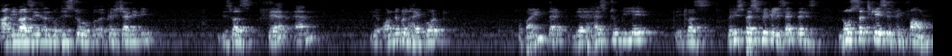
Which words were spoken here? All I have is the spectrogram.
Adivasis and Buddhists to uh, Christianity. This was there, and the Honorable High Court opined that there has to be a, it was very specifically said, there is no such case has been found,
